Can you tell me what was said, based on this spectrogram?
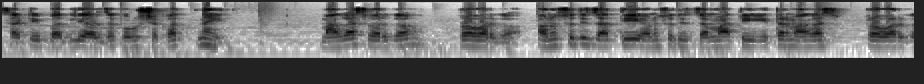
साठी बदली अर्ज करू शकत नाहीत मागास वर्ग प्रवर्ग अनुसूचित जाती अनुसूचित जमाती इतर मागास प्रवर्ग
